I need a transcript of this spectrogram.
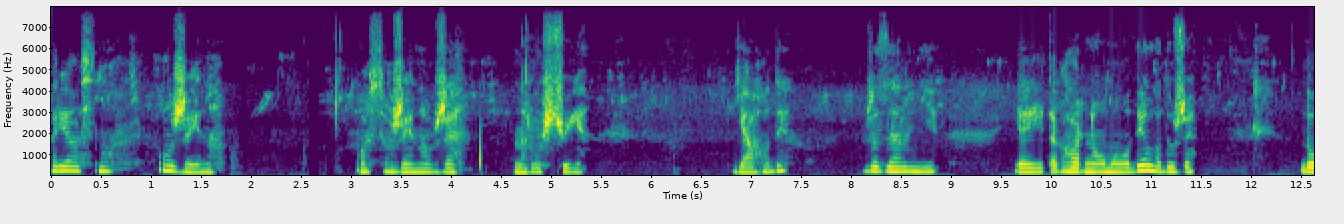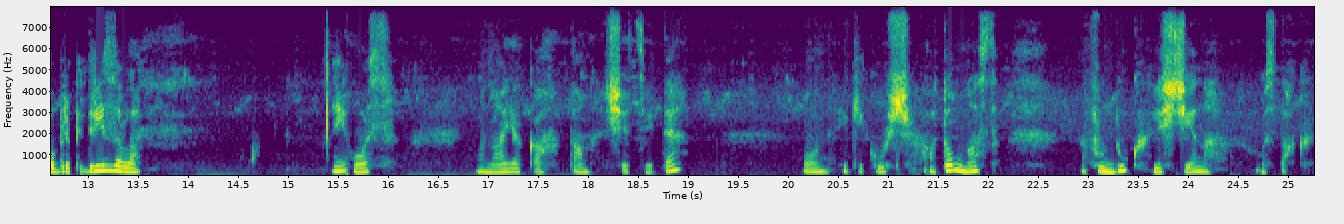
рясно ожина. Ось ожина вже нарощує ягоди вже зелені. Я її так гарно омолодила, дуже добре підрізала. І ось вона яка там ще цвіте. Вон який кущ. А то у нас фундук, ліщина. Ось так.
